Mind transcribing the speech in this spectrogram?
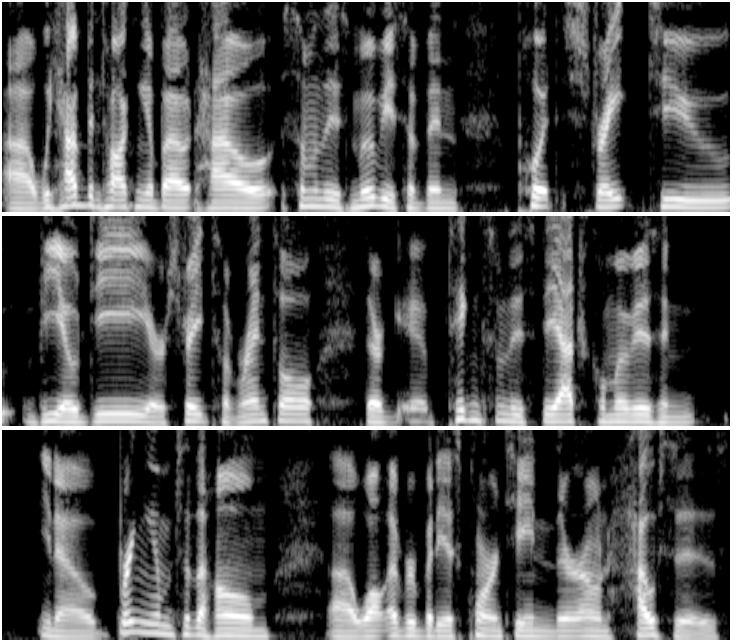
uh, we have been talking about how some of these movies have been put straight to VOD or straight to rental. They're uh, taking some of these theatrical movies and you know bringing them to the home uh, while everybody is quarantined in their own houses.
